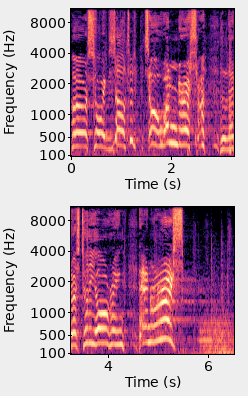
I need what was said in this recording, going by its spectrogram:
oh, so exalted, so wondrous. Let us to the O-ring and race! うん。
